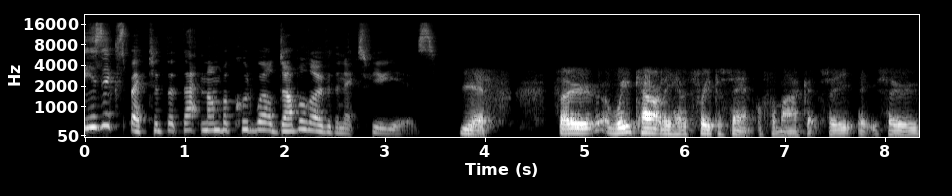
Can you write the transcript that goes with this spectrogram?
is expected that that number could well double over the next few years. Yes. So we currently have 3% of the market. So, so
